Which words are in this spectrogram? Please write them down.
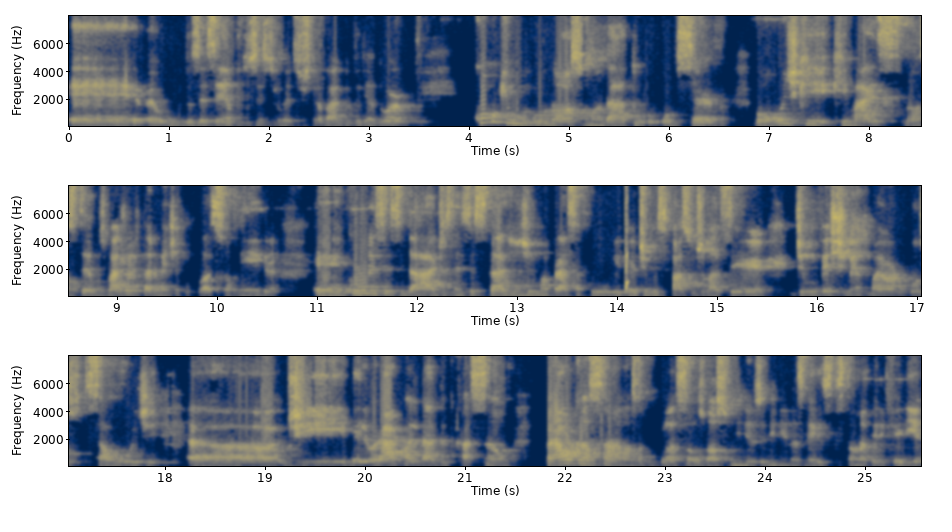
é, é um dos exemplos dos instrumentos de trabalho do vereador, como que o, o nosso mandato observa? Bom, onde que, que mais nós temos majoritariamente a população negra é, com necessidades, necessidade de uma praça pública, de um espaço de lazer, de um investimento maior no posto de saúde, uh, de melhorar a qualidade da educação, para alcançar a nossa população, os nossos meninos e meninas negras que estão na periferia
